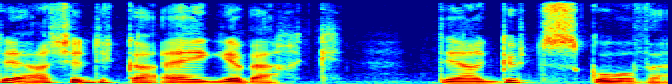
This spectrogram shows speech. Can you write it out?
Det er ikke dykkar eget verk, det er Guds gåve.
